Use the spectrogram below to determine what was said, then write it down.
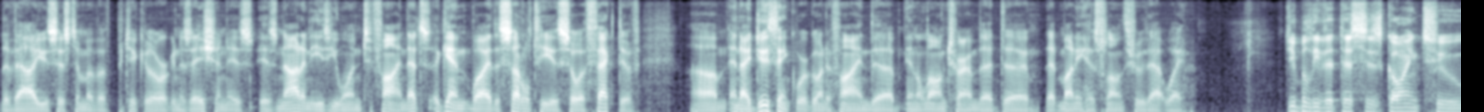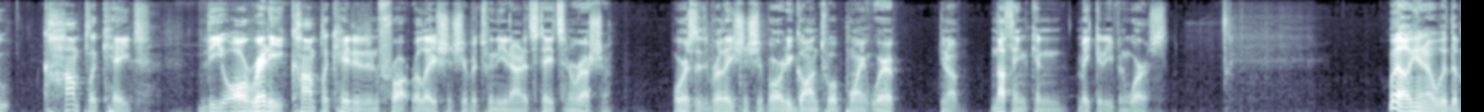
the value system of a particular organization is is not an easy one to find. That's again why the subtlety is so effective. Um, and I do think we're going to find uh, in the long term that uh, that money has flown through that way. Do you believe that this is going to complicate the already complicated and fraught relationship between the United States and Russia, or is the relationship already gone to a point where you know nothing can make it even worse? Well, you know, with the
